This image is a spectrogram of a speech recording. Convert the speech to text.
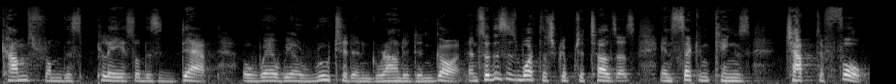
comes from this place or this depth where we are rooted and grounded in God. And so this is what the scripture tells us in 2 Kings chapter 4.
